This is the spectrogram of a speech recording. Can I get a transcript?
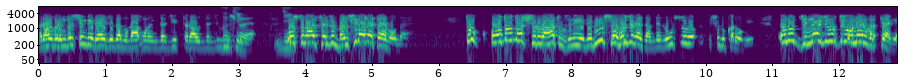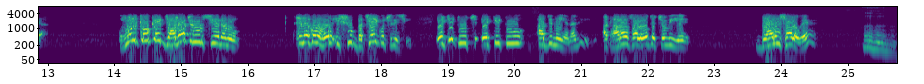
ਰਾਓ ਵਰਿੰਦਰ ਸਿੰਘ ਵੀ ਰਹੇ ਜਿਹਦਾ ਮੁੰਡਾ ਹੁਣ ਇੰਦਰਜੀਤ ਰਾਓ ਇੰਦਰਜੀਤ ਮਿਨਿਸਟਰ ਹੈ। ਉਸ ਤੋਂ ਬਾਅਦ ਫਿਰ ਜੋ ਬੰਸੀਲਾ ਦਾ ਟਾਈਮ ਆਉਂਦਾ ਹੈ ਤੋਂ ਉਦੋਂ ਤੋਂ ਸ਼ੁਰੂਆਤ ਹੁੰਦੀ ਹੈ ਰੂਟਸ ਹੋਰ ਜਗ੍ਹਾ ਜਾਂਦੇ ਰੂਟਸ ਸ਼ੁਰੂ ਕਰੋਗੇ। ਉਹਨੂੰ ਜਿੰਨਾ ਕੁ ਜ਼ਰੂਰਤ ਹੈ ਉਹਨਾਂ ਕੁ ਵਰਤਿਆ ਗਿਆ। ਹੁਣ ਕਿਉਂਕਿ ਜ਼ਿਆਦਾ ਜ਼ਰੂਰਤ ਸੀ ਇਹਨਾਂ ਨੂੰ ਇਹਨਾਂ ਕੋਲ ਹੋਰ ਇਸ਼ੂ ਬਚਿਆ ਹੀ ਕੁਝ ਨਹੀਂ ਸੀ। 82 ਚ 82 ਅੱਜ ਨਹੀਂ ਹੈ ਨਾ ਜੀ। 18 ਸਾਲ ਉਹ ਤੇ 24 ਹੈ 42 ਸਾਲ ਹੋ ਗਏ। ਹੂੰ ਹੂੰ।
